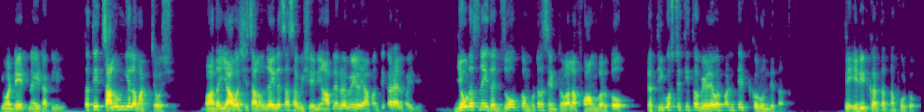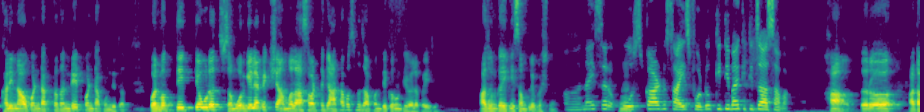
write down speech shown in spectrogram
किंवा डेट नाही टाकली तर ते चालून गेलं मागच्या वर्षी. पण आता यावर्षी चालून जाईलच असा विषय नाही. आपल्याकडे वेळ आहे आपण ते करायला पाहिजे. एवढंच नाही तर जो कम्प्युटर सेंटरवाला फॉर्म भरतो तर ती गोष्ट तिथं वेळेवर पण ते करून देतात. ते एडिट करतात ना फोटो खाली नाव पण टाकतात आणि डेट पण टाकून देतात. पण मग ते तेवढंच समोर गेल्यापेक्षा मला असं वाटतं की आतापासूनच आपण ते करून ठेवायला पाहिजे. अजून काही की संपले प्रश्न? नाही sir post card size photo किती बाय कितीचा असावा? हा तर आता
